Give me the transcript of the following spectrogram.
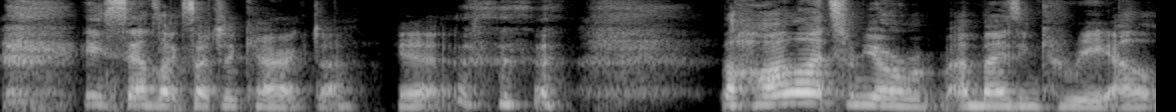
he sounds like such a character. Yeah. the highlights from your amazing career,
